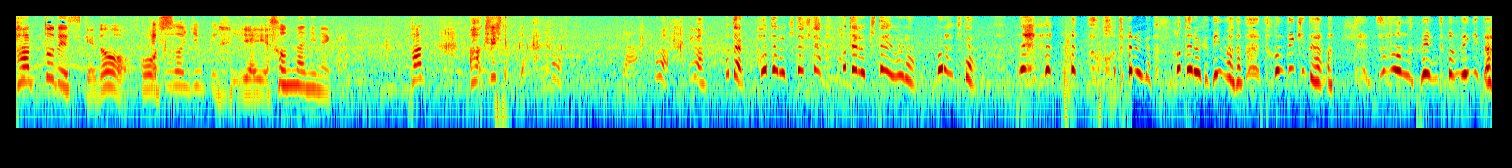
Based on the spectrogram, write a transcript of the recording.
パッとですけどこうし150匹いやいやそんなにないからパッあ来た来た。来た？ほら今ホタルホタル来た来た。ホタル来たよほら。ほら来た。ホタルがホタルが今飛んできた。ズボンの上に飛んできた。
